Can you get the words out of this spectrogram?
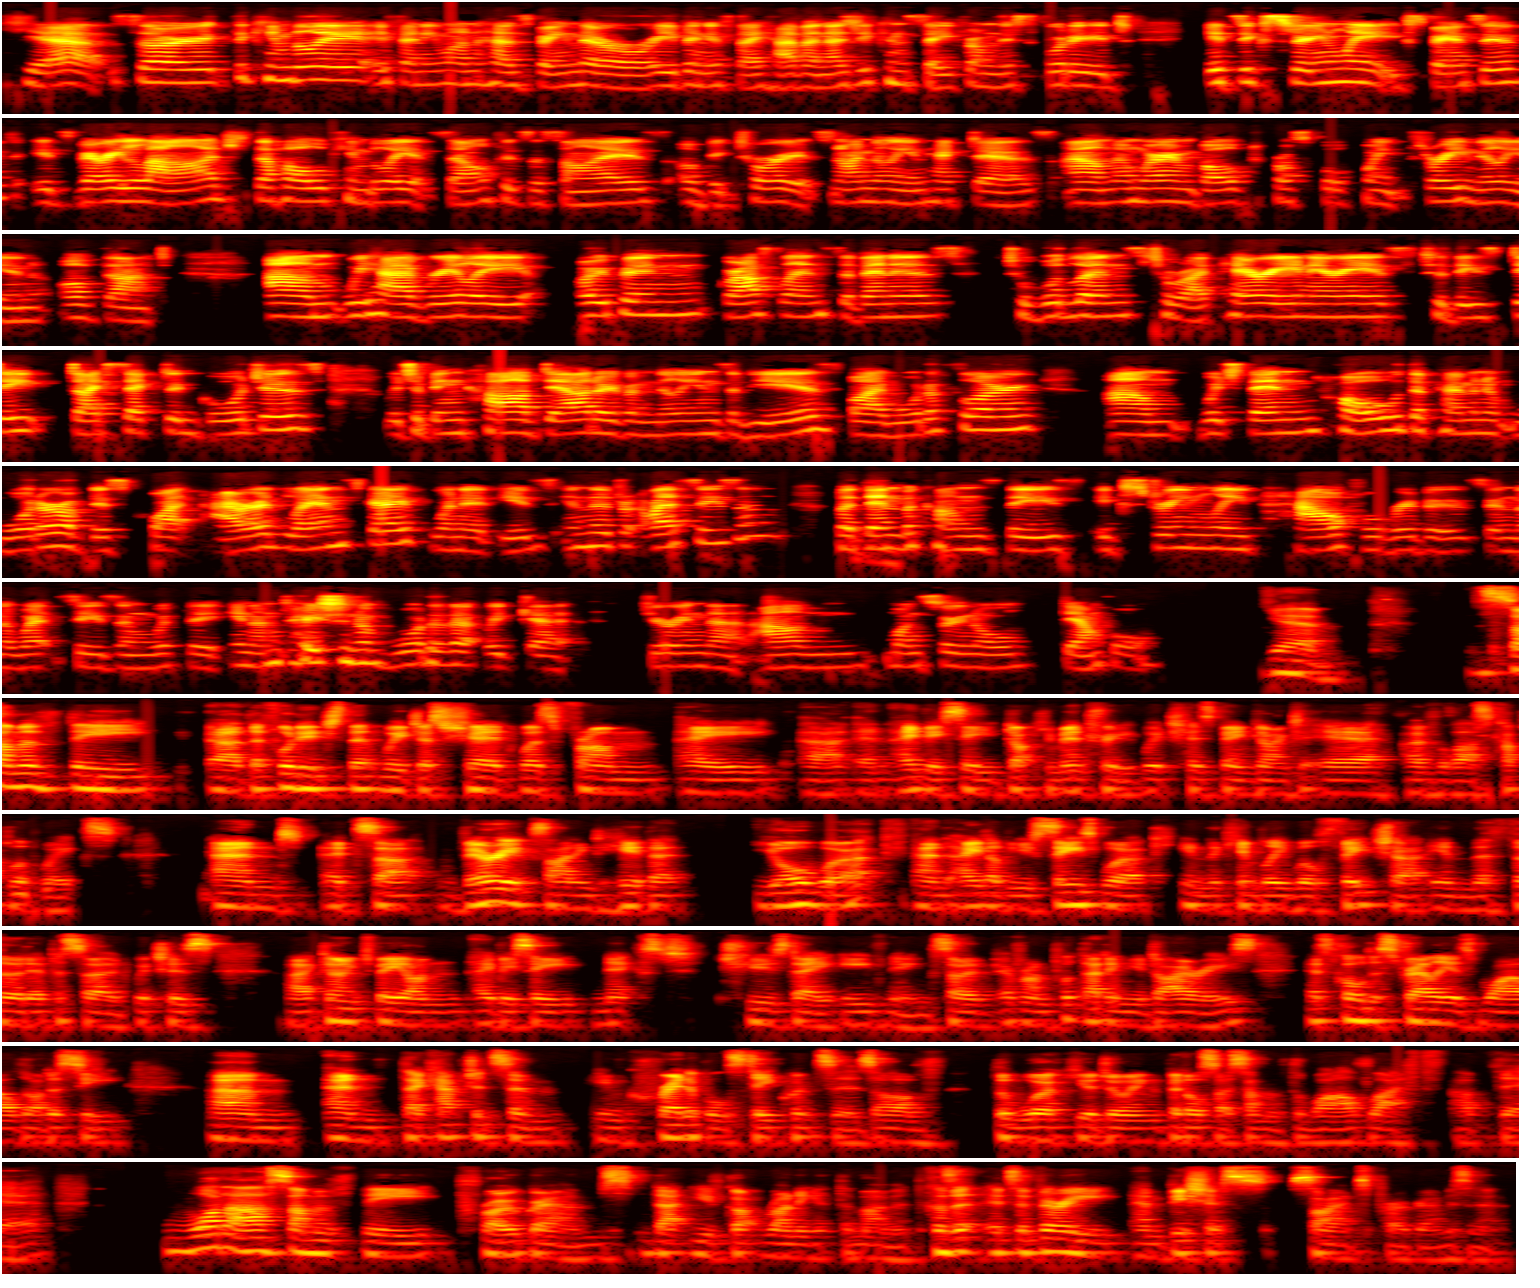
Yeah, so the Kimberley, if anyone has been there or even if they haven't, as you can see from this footage, it's extremely expansive. It's very large. The whole Kimberley itself is the size of Victoria. It's 9 million hectares, um, and we're involved across 4.3 million of that. Um, we have really open grassland savannas, to woodlands, to riparian areas, to these deep dissected gorges, which have been carved out over millions of years by water flow, um, which then hold the permanent water of this quite arid landscape when it is in the dry season, but then becomes these extremely powerful rivers in the wet season with the inundation of water that we get during that um, monsoonal downpour. Yeah. Some of the uh, the footage that we just shared was from a uh, an ABC documentary, which has been going to air over the last couple of weeks, and it's uh, very exciting to hear that your work and AWC's work in the Kimberley will feature in the third episode, which is uh, going to be on ABC next Tuesday evening. So everyone, put that in your diaries. It's called Australia's Wild Odyssey, um, and they captured some incredible sequences of the work you're doing, but also some of the wildlife up there what are some of the programs that you've got running at the moment? Because it, it's a very ambitious science program, isn't it?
